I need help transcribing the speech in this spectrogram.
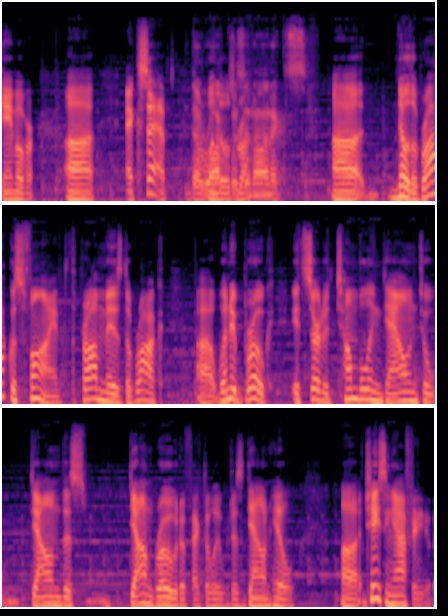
game over. Uh, except The when rock those was rock- an Onix. Uh, no, the rock was fine. The problem is the rock, uh, when it broke, it started tumbling down to down this down road effectively, which is downhill, uh, chasing after you.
